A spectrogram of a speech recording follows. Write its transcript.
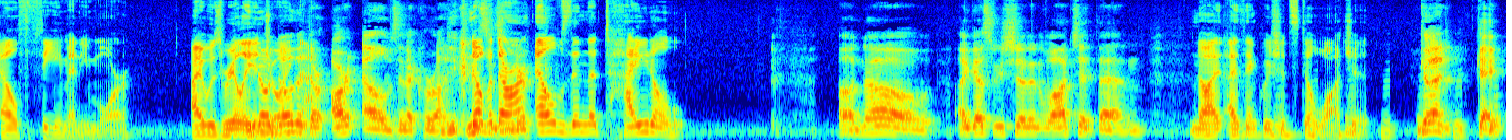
elf theme anymore. I was really We don't know that, there aren't elves in a Karate Christmas no, but there aren't elves in the title. Oh no. I guess we shouldn't watch it then. No, I, I think we should still watch it. Good. Okay.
